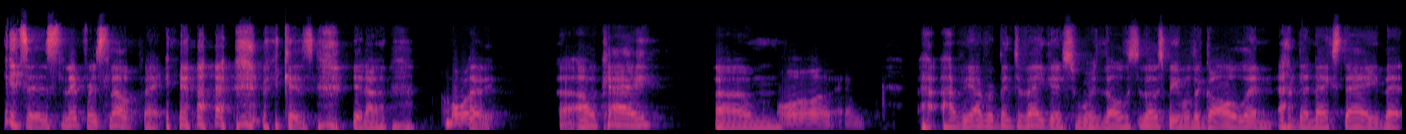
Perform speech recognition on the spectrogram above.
it's a slippery slope, mate. because you know, I'm all in. uh, okay. Um, All in. Ha- have you ever been to Vegas with those those people that go all in and the next day the,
